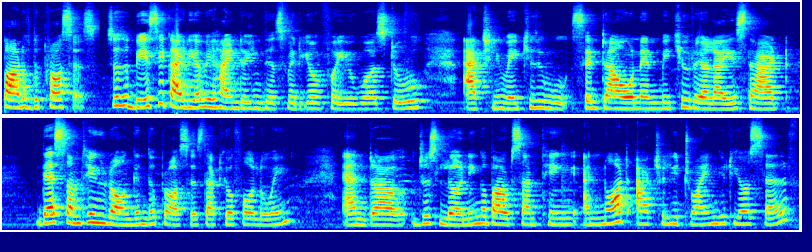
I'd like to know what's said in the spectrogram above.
part of the process. So the basic idea behind doing this video for you was to actually make you sit down and make you realize that there's something wrong in the process that you're following and uh, just learning about something and not actually trying it yourself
